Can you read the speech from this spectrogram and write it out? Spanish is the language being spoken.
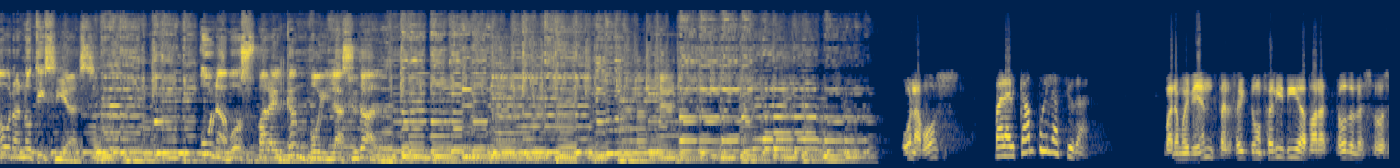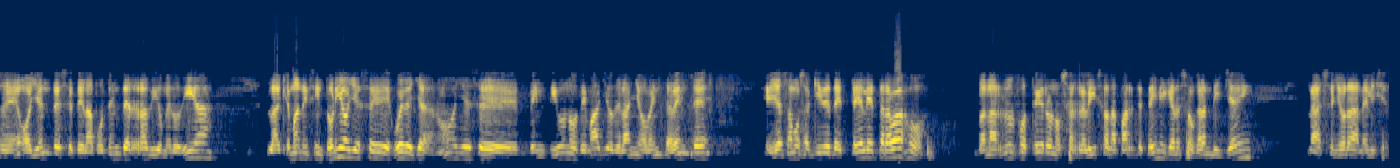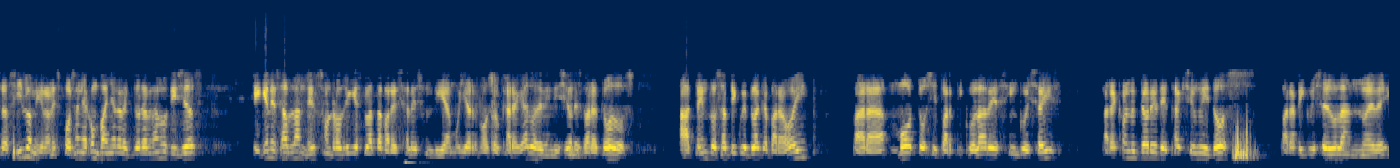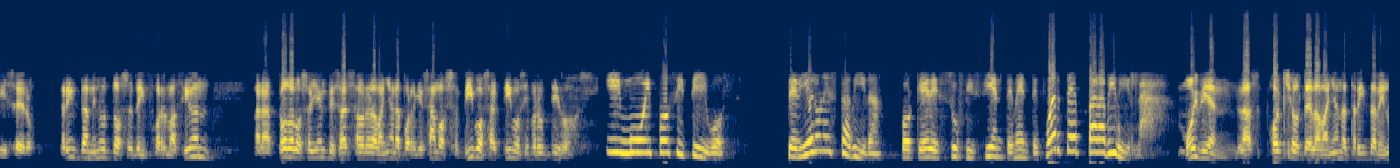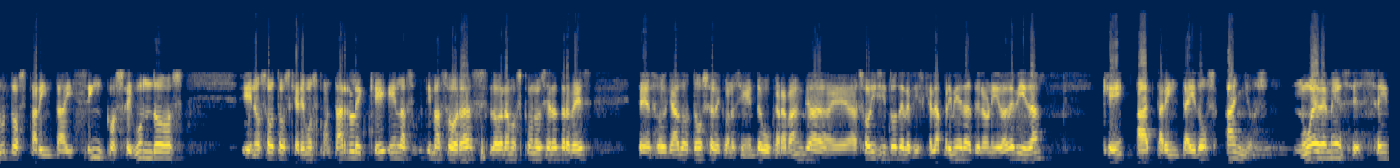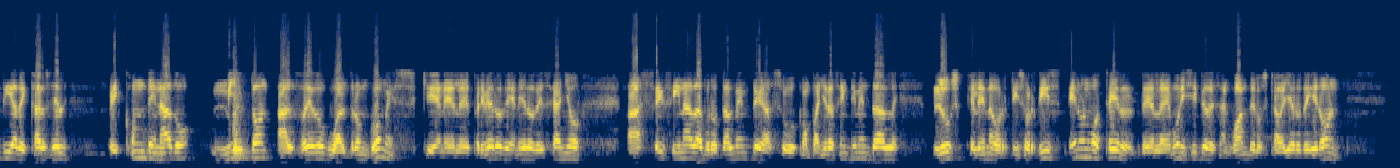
Última Hora Noticias. Una voz para el campo y la ciudad. Una voz. Para el campo y la ciudad. Bueno, muy bien, perfecto. Un feliz día para todos nuestros eh, oyentes de la potente Radio Melodía, la que manda en sintonía. Hoy es eh, jueves ya, ¿no? Hoy es 21 eh, de mayo del año 2020 y ya estamos aquí desde Teletrabajo. Don Arnulfo Otero nos realiza la parte técnica, nuestro gran DJ. La señora Sierra Silva, mi gran esposa, me acompaña a la lectura de las noticias. ¿Y que les habla? Nelson Rodríguez Plata para desearles un día muy hermoso, cargado de bendiciones para todos. Atentos a pico y placa para hoy, para motos y particulares 5 y 6, para conductores de taxi 1 y 2, para pico y cédula 9 y 0. 30 minutos de información para todos los oyentes a esta hora de la mañana porque estamos vivos, activos y productivos. Y muy positivos. Te dieron esta vida porque eres suficientemente fuerte para vivirla. Muy bien, las 8 de la mañana, 30 minutos, 35 segundos. Y nosotros queremos contarle que en las últimas horas logramos conocer a través del juzgado 12 de conocimiento de Bucaramanga, eh, a solicitud de la Fiscalía Primera de la Unidad de Vida, que a 32 años, 9 meses, 6 días de cárcel fue condenado Milton Alfredo Gualdrón Gómez, que en el eh, primero de enero de ese año asesinada brutalmente a su compañera sentimental Luz Elena Ortiz Ortiz en un motel del eh, municipio de San Juan de los Caballeros de Girón.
